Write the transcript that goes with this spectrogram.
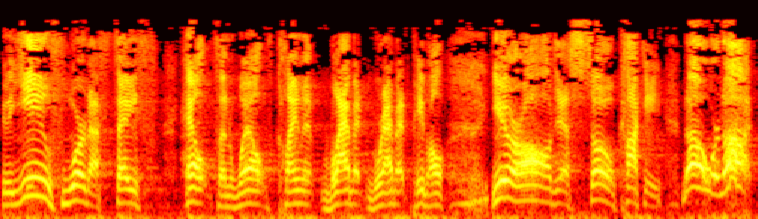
You word of faith, health and wealth, claim it, blab it, grab it people. You're all just so cocky. No, we're not.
